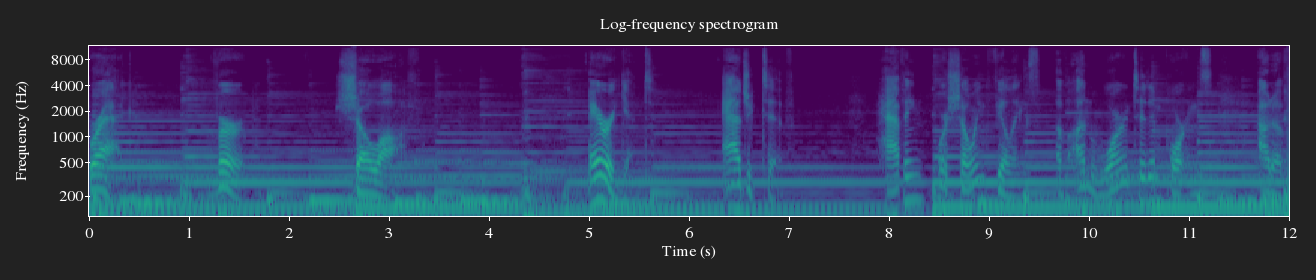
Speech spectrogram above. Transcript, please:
Brag. Verb. Show off. Arrogant. Adjective. Having or showing feelings of unwarranted importance out of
